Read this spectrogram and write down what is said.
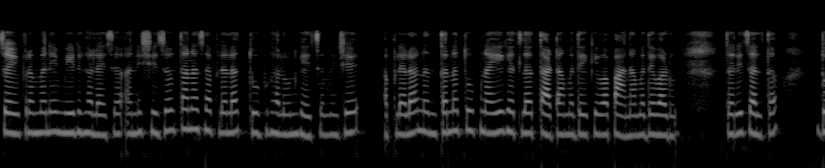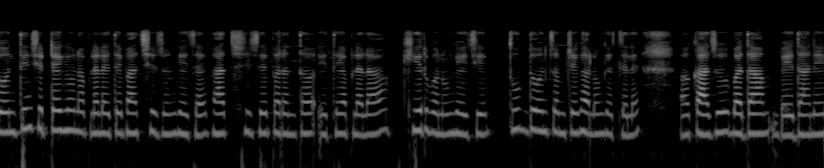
चवीप्रमाणे मीठ घालायचं आणि शिजवतानाच आपल्याला तूप घालून घ्यायचं. म्हणजे आपल्याला नंतरनं तूप नाही घेतलं ताटामध्ये किंवा पानामध्ये वाढून तरी चालतं. दोन तीन शिट्ट्या घेऊन आपल्याला इथे भात शिजवून घ्यायचा आहे. भात शिजेपर्यंत इथे आपल्याला खीर बनवून घ्यायची तूप दोन चमचे घालून घेतलेले काजू बदाम बेदाणे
